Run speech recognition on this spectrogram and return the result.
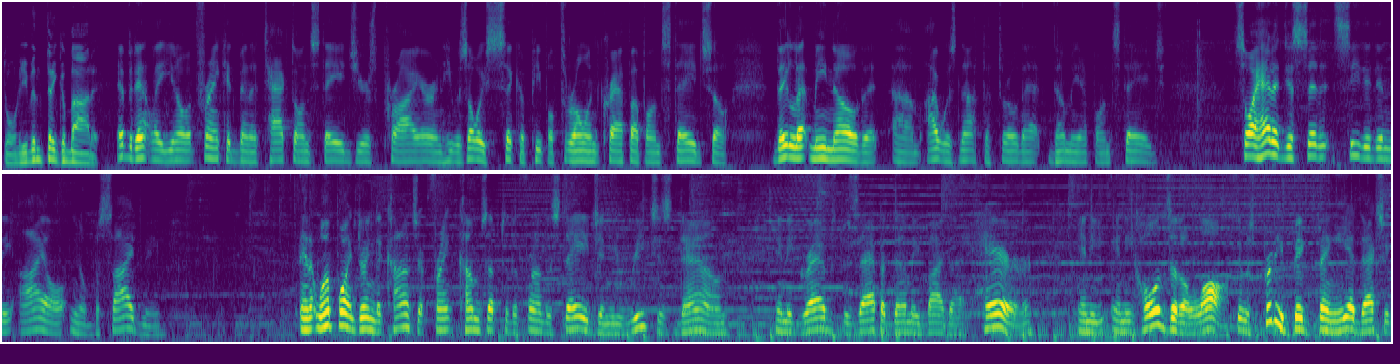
Don't even think about it. Evidently, you know, Frank had been attacked on stage years prior, and he was always sick of people throwing crap up on stage. So they let me know that um, I was not to throw that dummy up on stage. So I had it just sit, seated in the aisle, you know, beside me. And at one point during the concert, Frank comes up to the front of the stage and he reaches down and he grabs the Zappa dummy by the hair and he and he holds it aloft. It was a pretty big thing. He had to actually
